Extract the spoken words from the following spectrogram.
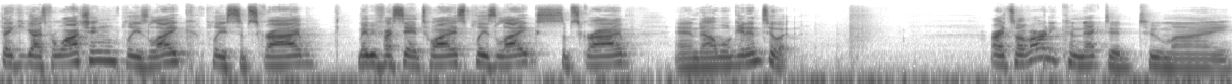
Thank you guys for watching. Please like, please subscribe. Maybe if I say it twice, please like, subscribe, and uh, we'll get into it. All right, so I've already connected to my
